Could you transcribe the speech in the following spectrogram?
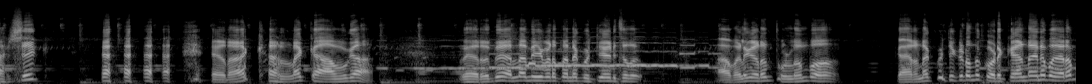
ആഷിഖ് എടാ കള്ള കാമുക. വെറുതെ അല്ല നീ ഇവിടെ തന്നെ കുറ്റി അടിച്ചത്. അവൾ കിടന്ന് തുള്ളുമ്പോ കരണക്കുറ്റിക്കിടന്ന് കൊടുക്കേണ്ടതിന് പകരം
